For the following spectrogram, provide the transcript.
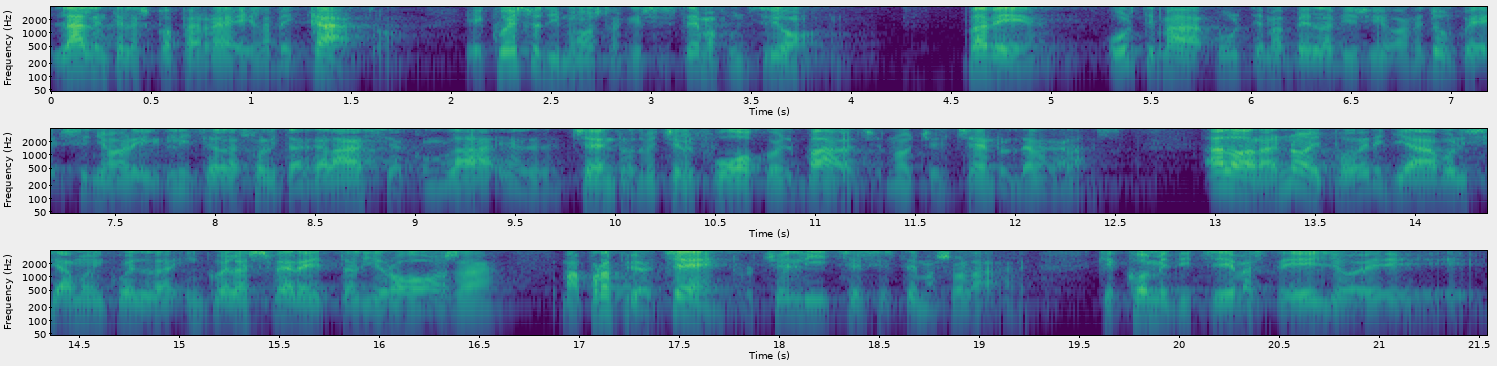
l'Allen Telescope Array l'ha beccato e questo dimostra che il sistema funziona. Va bene, ultima, ultima bella visione. Dunque, signori, lì c'è la solita galassia con là, il centro dove c'è il fuoco, il bulge, no? c'è il centro della galassia. Allora, noi poveri diavoli siamo in quella, in quella sferetta lì rosa, ma proprio al centro, cioè lì c'è il sistema solare, che come diceva Steglio e,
